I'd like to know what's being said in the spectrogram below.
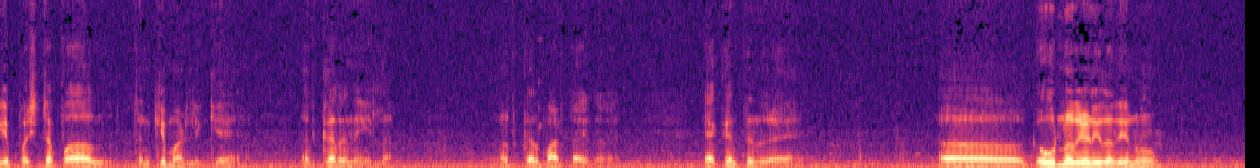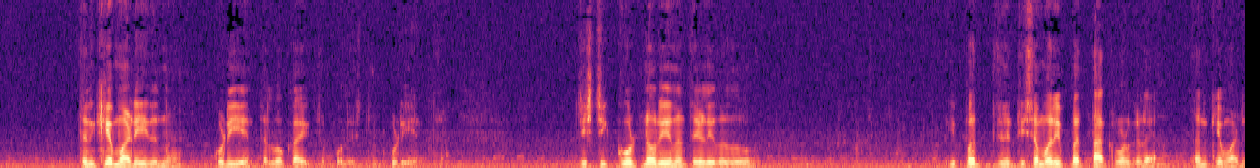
ಅವ್ರಿಗೆ ಫಸ್ಟ್ ಆಫ್ ಆಲ್ ತನಿಖೆ ಮಾಡಲಿಕ್ಕೆ ಅಧಿಕಾರನೇ ಇಲ್ಲ. ಅಧಿಕಾರ ಮಾಡ್ತಾ ಇದ್ದಾರೆ. ಯಾಕಂತಂದ್ರೆ ಆ, ಗವರ್ನರ್ ಹೇಳಿರೋದೇನು? ತನಿಖೆ ಮಾಡಿ ಇದನ್ನ ಕೊಡಿ ಅಂತ ಲೋಕಾಯುಕ್ತ ಪೊಲೀಸ್ನವ್ರು ಕೊಡಿ ಅಂತ. ಡಿಸ್ಟಿಕ್ ಕೋರ್ಟ್ನವ್ರು ಏನಂತ ಹೇಳಿರೋದು? ಇಪ್ಪತ್ ಡಿಸೆಂಬರ್ ಇಪ್ಪತ್ನಾಲ್ಕರೊಳಗಡೆ ತನಿಖೆ ಮಾಡಿ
